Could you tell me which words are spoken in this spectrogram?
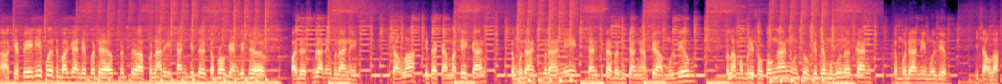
Uh, kafe ini pun sebahagian daripada pe- penarikan kita ke program kita pada 9 bulan ini. InsyaAllah kita akan memastikan kemudahan-kemudahan ini dan kita berbincang dengan pihak muzium telah memberi sokongan untuk kita menggunakan kemudahan di muzium. InsyaAllah.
